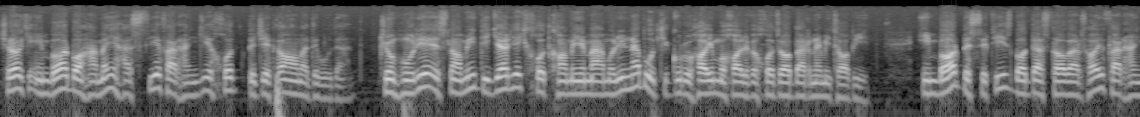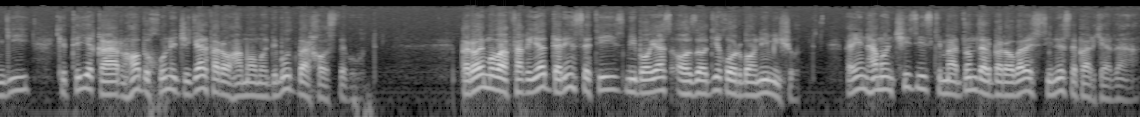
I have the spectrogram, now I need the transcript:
چرا که این بار با همه هستی فرهنگی خود به جبهه آمده بودند. جمهوری اسلامی دیگر یک خودکامه معمولی نبود که گروه های مخالف خود را بر نمیتابید. این بار به ستیز با دستاوردهای فرهنگی که طی قرنها به خون جگر فراهم آمده بود برخواسته بود. برای موفقیت در این ستیز میبایست آزادی قربانی می‌شد. و این همان چیزی است که مردم در برابرش سینه سپر کردند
